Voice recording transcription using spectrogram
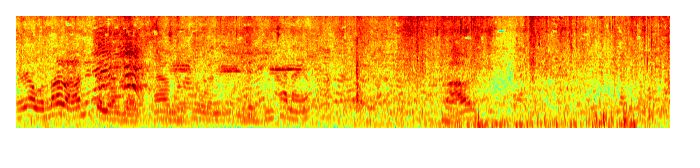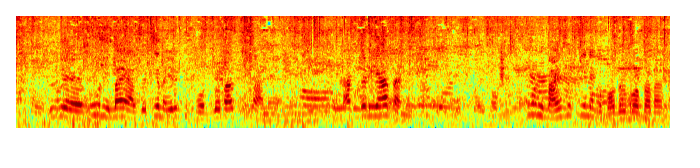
내가 원단을 아니까 여기. 아 이거 괜찮아요? 이 게 울이 많이 안 섞이면 이렇게 보들보들지가 않아요. 까끌이하다니까. 울이 많이 섞이니까 보들보들하죠.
